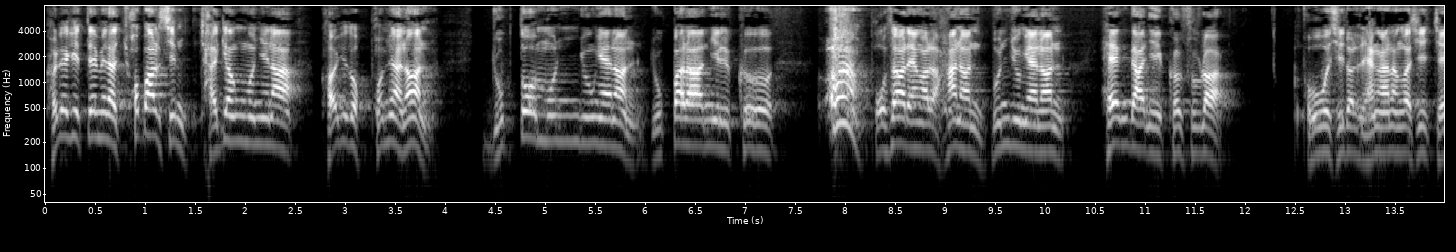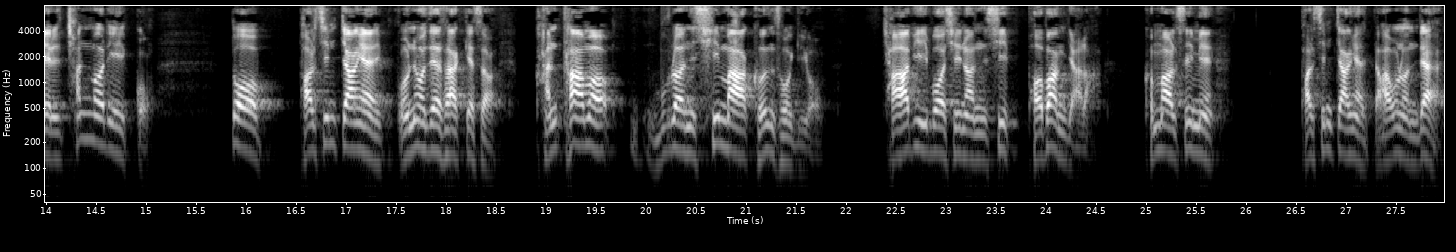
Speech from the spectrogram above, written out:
그러기 때문에 초발심 자경문이나 거기도 보면은 육도문 중에는 육바라밀 그 보살행을 하는 문 중에는 행단이 거수라 보시를 행하는 것이 제일 첫머리에 있고 또 발심장에 원효대사께서 간탐어 물은 심화 건속이요 자비 보시는 시 법왕자라 그 말씀이 발심장에 나오는데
